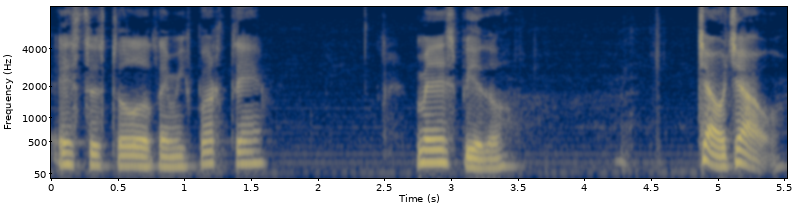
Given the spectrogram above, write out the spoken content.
esto es todo de mi parte. Me despido. Chao, chao.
